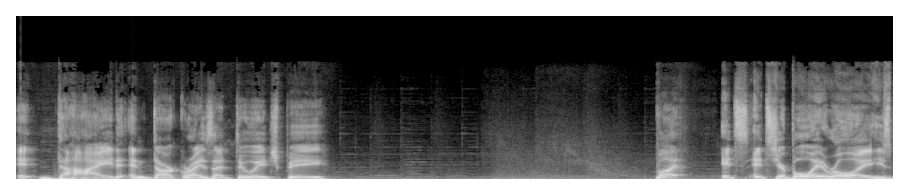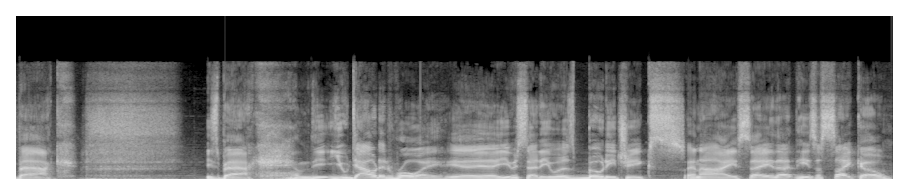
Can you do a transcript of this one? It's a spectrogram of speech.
It died, and Darkrai's at two HP. But it's it's your boy Roy. He's back. He's back. You doubted Roy. Yeah, yeah, you said he was booty cheeks, and I say that he's a psycho.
